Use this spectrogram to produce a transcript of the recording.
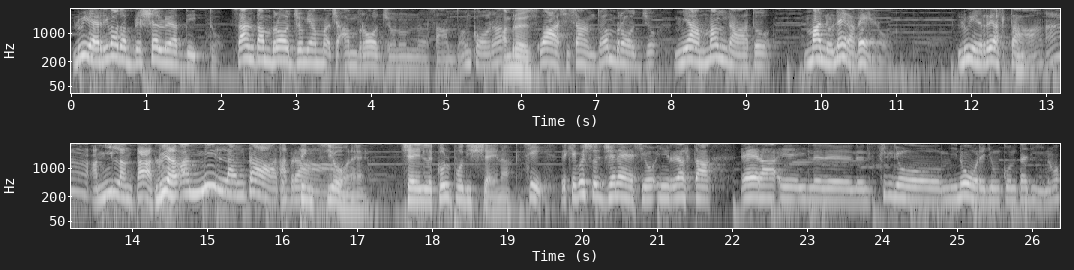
Lui è arrivato a Brescello e ha detto: Sant'Ambrogio mi ha ma- cioè Ambrogio, non santo ancora. Ambrose. Quasi santo Ambrogio mi ha mandato, ma non era vero. Lui in realtà Ah, ha millantato. Lui era... ha millantato, bravo. Attenzione, c'è il colpo di scena. Sì, perché questo Genesio in realtà era eh, il, il- il figlio minore di un contadino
